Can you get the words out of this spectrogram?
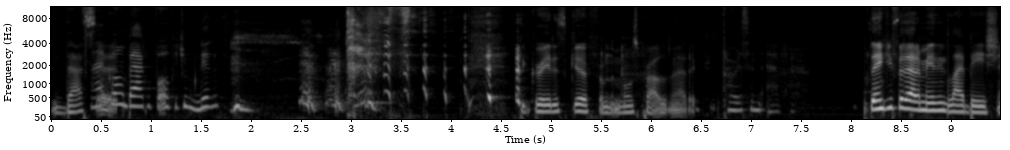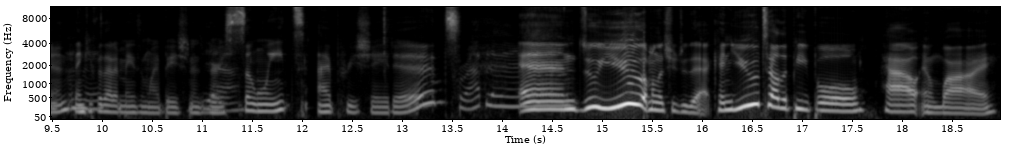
That's I ain't it. going back and forth with you niggas. the greatest gift from the most problematic. Person ever. Thank you for that amazing libation. Thank you for mm-hmm. that amazing libation. It's Yeah. very sweet. I appreciate it. No Problem. And do you? I'm gonna let you do that. Can you tell the people how and why?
